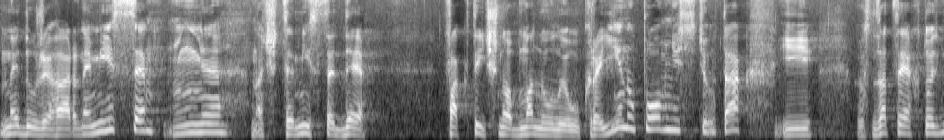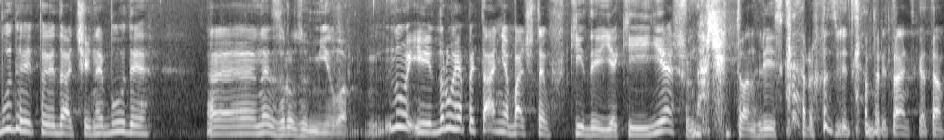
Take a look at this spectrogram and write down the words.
не дуже гарне місце. Е, Значить, це місце, де фактично обманули Україну повністю, так? І за це хтось буде відповідати чи не буде. Е, Не зрозуміло. Ну і друге питання, бачите, вкиди, які є, що начебто англійська розвідка, британська там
